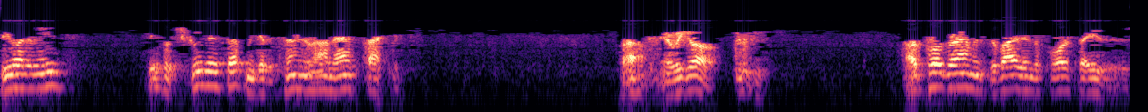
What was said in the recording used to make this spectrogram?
See what it means? People screw this up and get it turned around ass backwards. Well, here we go. Our program is divided into four phases.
